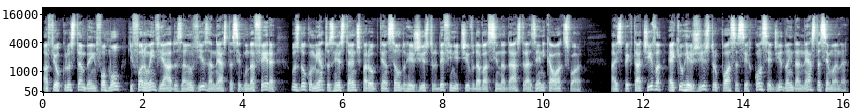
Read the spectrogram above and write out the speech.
A Fiocruz também informou que foram enviados à Anvisa nesta segunda-feira os documentos restantes para obtenção do registro definitivo da vacina da AstraZeneca Oxford. A expectativa é que o registro possa ser concedido ainda nesta semana.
